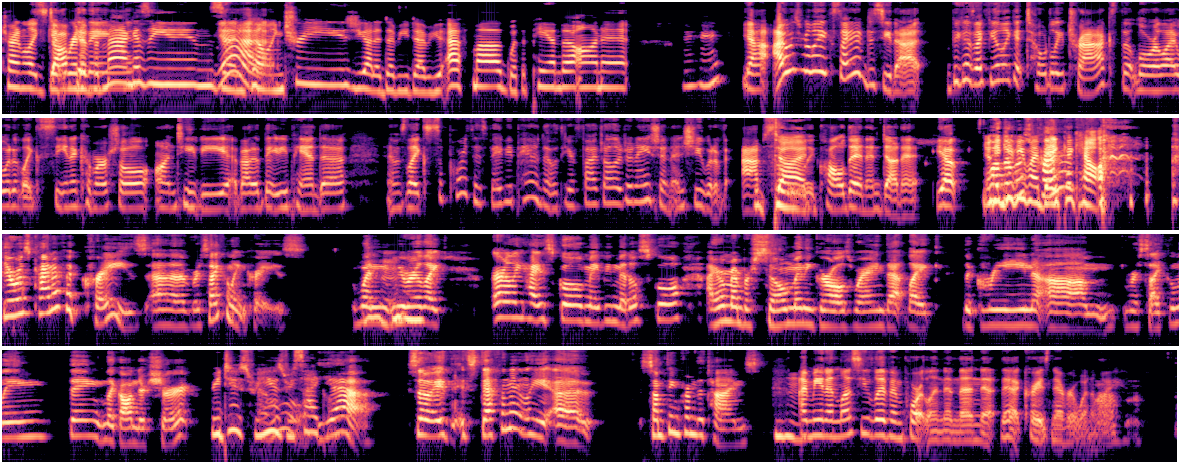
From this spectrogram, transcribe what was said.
Trying to like Stop get rid of the magazines Yeah. and killing trees. You got a WWF mug with a panda on it. Mm-hmm. Yeah, I was really excited to see that because I feel like it totally tracks that Lorelai would have like seen a commercial on TV about a baby panda and was like, support this baby panda with your five dollar donation, and she would have absolutely called in and done it. Yep. Let Well, me give you my bank of- account. there was kind of a craze, uh, recycling craze when Mhm. we were like early high school, maybe middle school. I remember so many girls wearing that like the green um recycling thing like on their shirt. Reduce, reuse, Oh, recycle. Yeah. So it, it's definitely uh something from the times. Mhm. I mean, unless you live in Portland, and then that, that craze never went away.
